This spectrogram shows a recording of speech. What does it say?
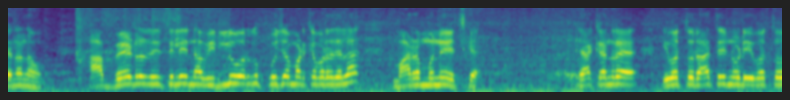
ಜನ ನಾವು. ಆ ಬೇಡ್ರ ರೀತಿಲಿ ನಾವು ಇಲ್ಲಿವರೆಗೂ ಪೂಜೆ ಮಾಡ್ಕೊ ಬರೋದಿಲ್ಲ, ಮಾರಮ್ಮನೇ ಹೆಚ್ಚಿಗೆ ಯಾಕಂದರೆ ಇವತ್ತು ರಾತ್ರಿ ನೋಡಿ ಇವತ್ತು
